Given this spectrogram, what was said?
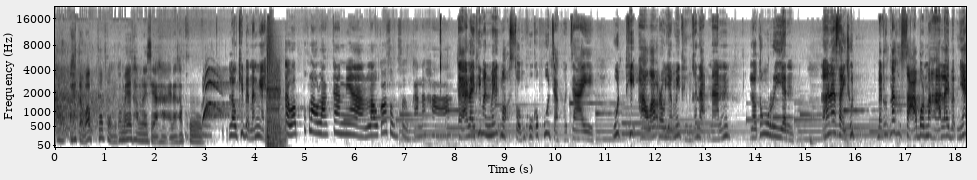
เอาแต่ว่าพวกผมก็ไม่ได้ทำอะไรเสียหายนะครับครู เราคิดแบบนั้นไง แต่ว่าพวกเรารักกันเนี่ย เราก็ส่งเสริมกันนะคะ แต่อะไรที่มันไม่เหมาะสมครูก็พูดจากหัวใจ วุฒิภาวะเรายังไม่ถึงขนาดนั้น เราต้องเรียนนะถ้าใส่ชุดแบบนักศึกษาบนมหาลัยแบบเนี้ย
